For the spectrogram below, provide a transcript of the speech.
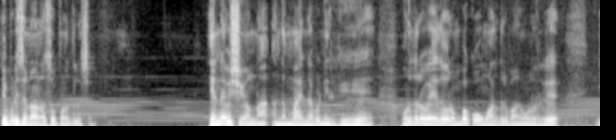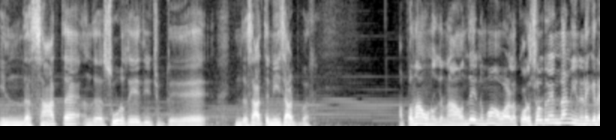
எப்படி சொன்னாலும் சொப்பனத்தில் சொன்னான் என்ன விஷயம்னா அந்த அம்மா என்ன பண்ணியிருக்கு ஒரு தடவை ஏதோ ரொம்ப கோபமாக இருந்திருப்பாங்க உங்களுக்கு இந்த சாத்தை அந்த சூடத்தை ஏற்றி வச்சுட்டு இந்த சாத்தை நீ சாப்பிட்டு பார். அப்போ தான் உனக்கு நான் வந்து என்னமோ அவளை குறை சொல்கிறேன்னு தான் நீ நினைக்கிற.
